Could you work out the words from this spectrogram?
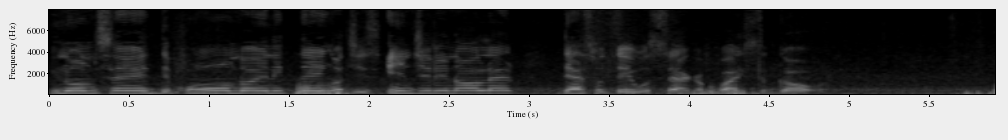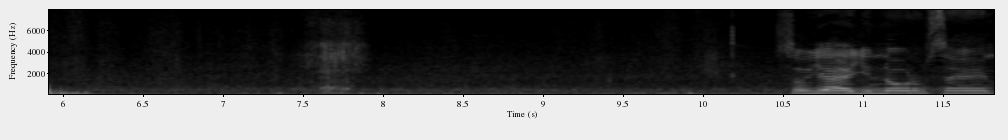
you know what I'm saying, deformed or anything, or just injured and all that, that's what they would sacrifice to God. So yeah, you know what I'm saying,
